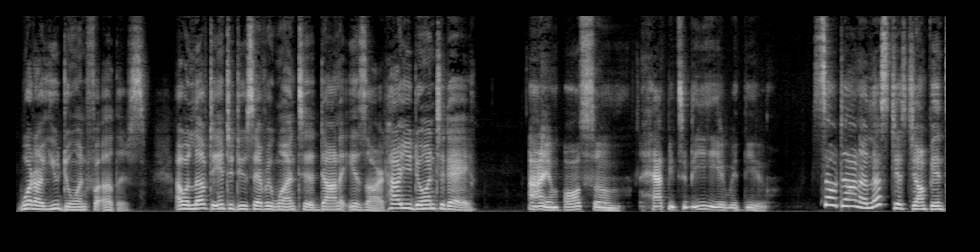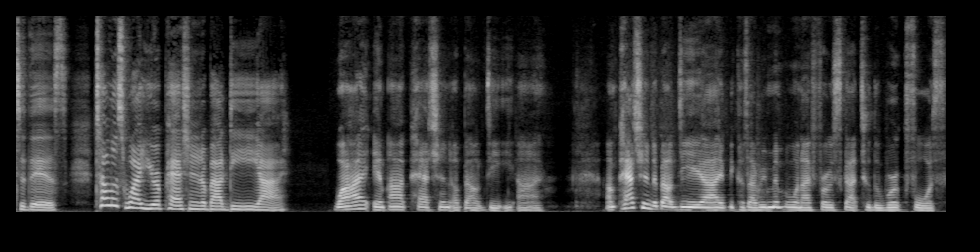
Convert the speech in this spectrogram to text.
What are you doing for others? I would love to introduce everyone to Donna Izzard. How are you doing today? I am awesome. Happy to be here with you. So, Donna, let's just jump into this. Tell us why you're passionate about DEI. Why am I passionate about DEI? I'm passionate about DEI because I remember when I first got to the workforce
